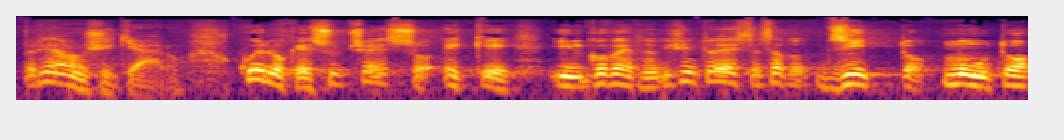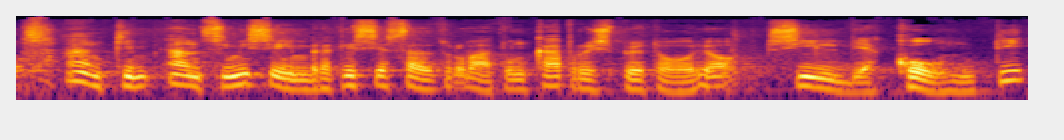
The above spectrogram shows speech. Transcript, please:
Parliamoci chiaro, quello che è successo è che il governo di centrodestra è stato zitto, muto, anche, anzi mi sembra che sia stato trovato un capo espiatorio, Silvia Conti,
